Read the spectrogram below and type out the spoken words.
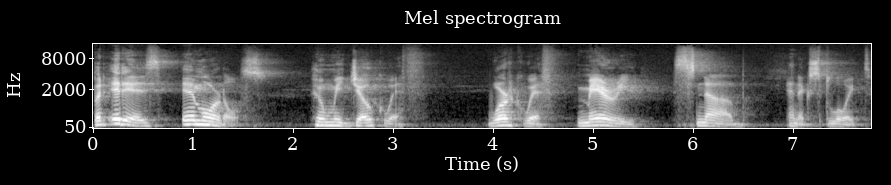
But it is immortals whom we joke with, work with, marry, snub, and exploit.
